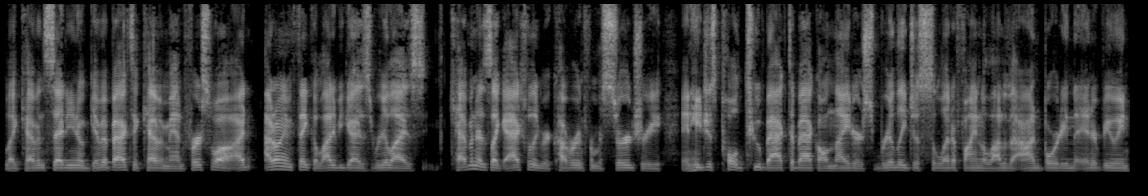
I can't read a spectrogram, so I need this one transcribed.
like Kevin said, you know, give it back to Kevin, man. First of all, I I don't even think a lot of you guys realize Kevin is like actually recovering from a surgery, and he just pulled two back to back all nighters, really just solidifying a lot of the onboarding, the interviewing.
